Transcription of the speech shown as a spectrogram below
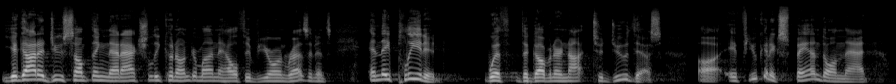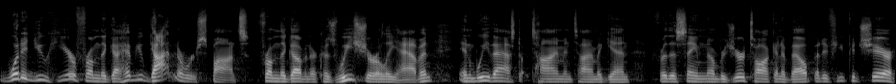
you got to do something that actually could undermine the health of your own residents. And they pleaded with the governor not to do this. Uh, if you can expand on that, what did you hear from the guy? Have you gotten a response from the governor? Because we surely haven't, and we've asked time and time again for the same numbers you're talking about. But if you could share,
